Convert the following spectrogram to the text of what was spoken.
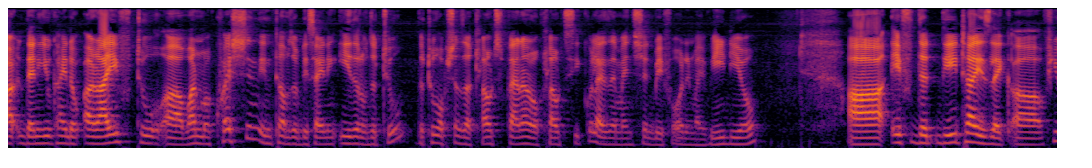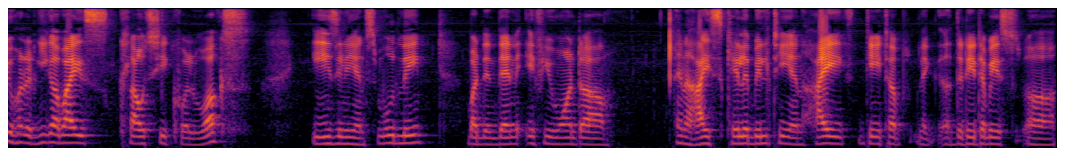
uh, then you kind of arrive to uh, one more question in terms of deciding either of the two. The two options are Cloud Spanner or Cloud SQL, as I mentioned before in my video. Uh, if the data is like a few hundred gigabytes, Cloud SQL works easily and smoothly. But then, then if you want uh, and high scalability and high data, like uh, the database uh,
